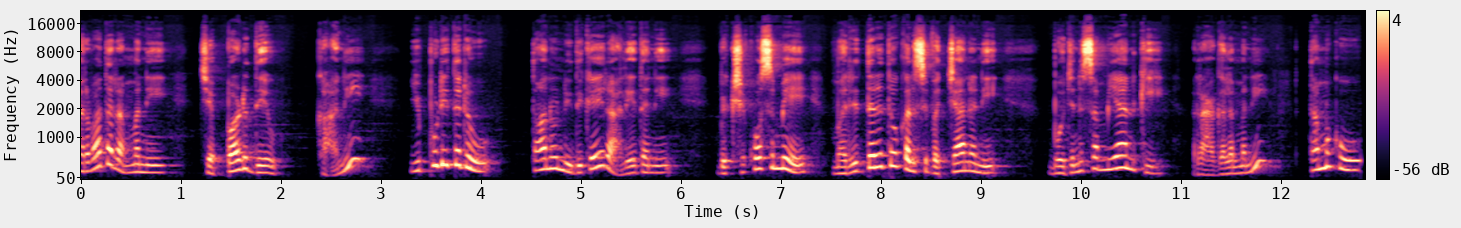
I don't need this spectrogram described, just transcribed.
తర్వాత రమ్మని చెప్పాడు దేవ్. కానీ ఇప్పుడితడు తాను నిధికై రాలేదని భిక్ష కోసమే మరిద్దరితో కలిసి వచ్చానని భోజన సమయానికి రాగలమని తమకు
